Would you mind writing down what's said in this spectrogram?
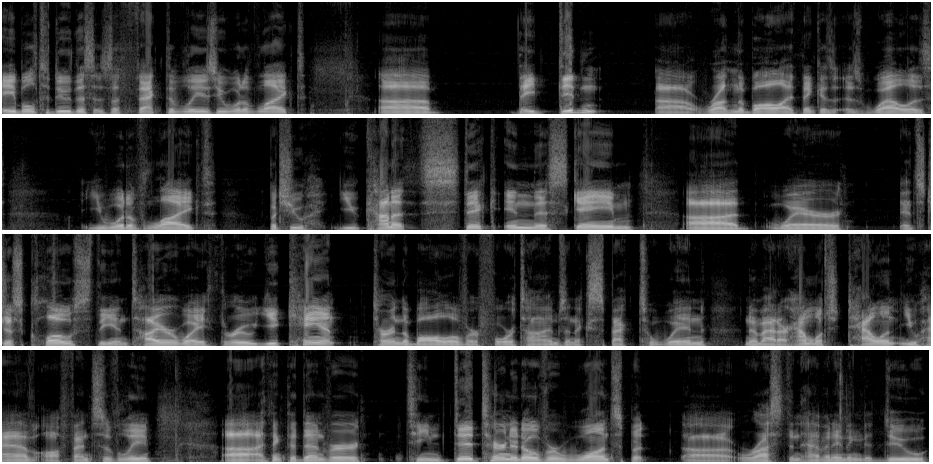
able to do this as effectively as you would have liked. Uh, they didn't uh, run the ball, I think, as, as well as you would have liked, but you you kind of stick in this game uh, where it's just close the entire way through. You can't turn the ball over four times and expect to win, no matter how much talent you have offensively. Uh, I think the Denver team did turn it over once, but uh, Russ didn't have anything to do.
